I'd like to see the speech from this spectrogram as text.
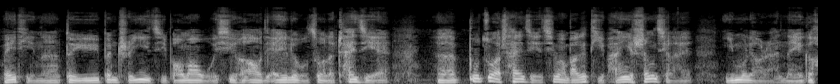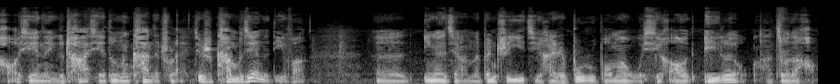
媒体呢，对于奔驰 E 级、宝马五系和奥迪 A 六做了拆解。呃，不做拆解，起码把个底盘一升起来，一目了然，哪个好些，哪个差些，都能看得出来。就是看不见的地方，呃，应该讲呢，奔驰 E 级还是不如宝马五系和奥迪 A 六啊做得好。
